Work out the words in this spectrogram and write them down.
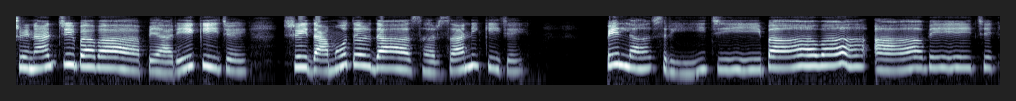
શ્રીનાથજી બાબા પ્યારે કી જય. શ્રી દામોદરદાસ હરસાની કી જય. પેલા શ્રીજી બાવા આવે છે,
